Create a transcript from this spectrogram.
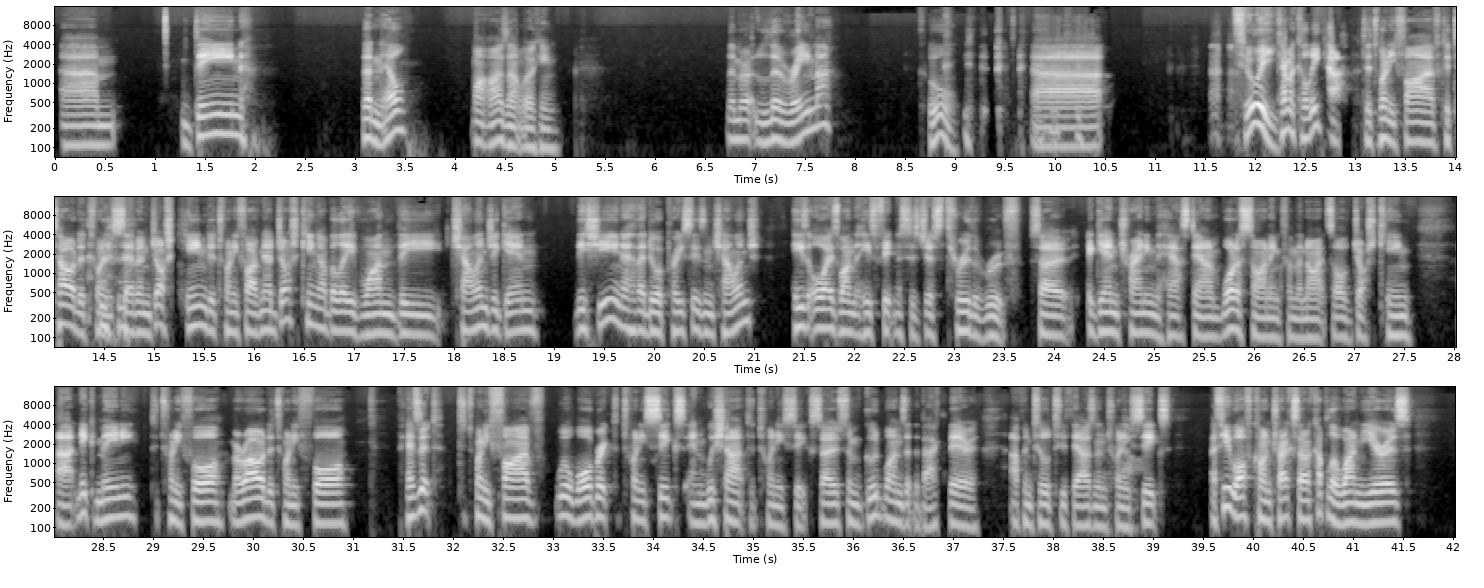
um, Dean Is that an L? My eyes aren't working. Larima? Cool. uh, Tui. Kamakalika to 25, Katoa to 27, Josh King to 25. Now, Josh King, I believe, won the challenge again this year. You know how they do a preseason challenge? He's always one that his fitness is just through the roof. So, again, training the house down. What a signing from the Knights Old Josh King. Uh, Nick Meaney to 24, Moroa to 24, Pezet to 25, Will Warbrick to 26, and Wishart to 26. So some good ones at the back there up until 2026. Wow. A few off contracts, so a couple of one yearers.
